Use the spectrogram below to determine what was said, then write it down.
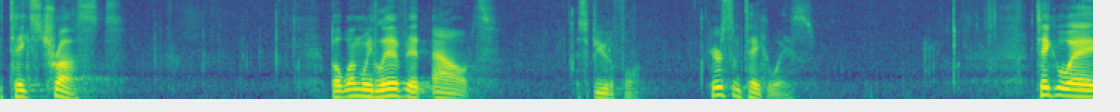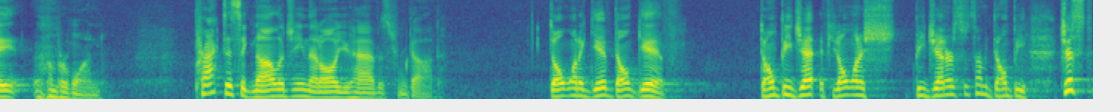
it takes trust. But when we live it out, it's beautiful. Here's some takeaways. Takeaway number one practice acknowledging that all you have is from God. Don't want to give, don't give. Don't be, gen- if you don't want to sh- be generous with something, don't be. Just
